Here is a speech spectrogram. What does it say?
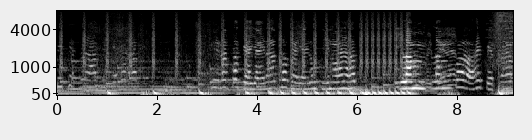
นะครับมีเก็ดด้วยนะครับนี่ครับทักใหญ่ๆนะครับทักใหญ่ๆลงสีน้อยนะครับลำลำก็ให้เป็ดนะครับ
